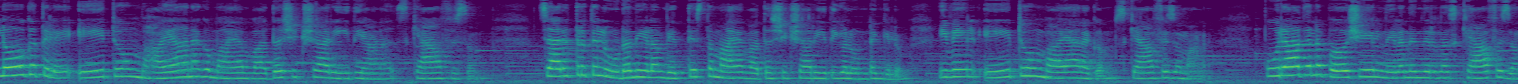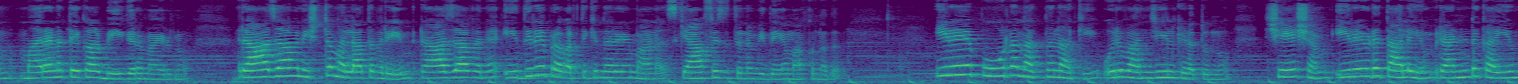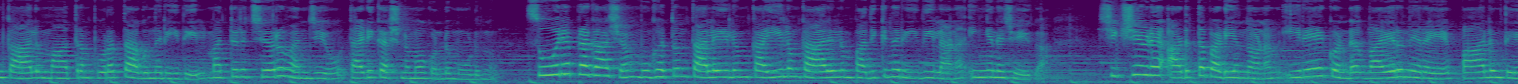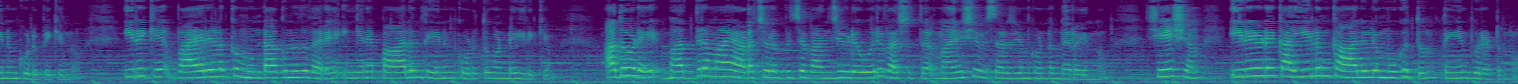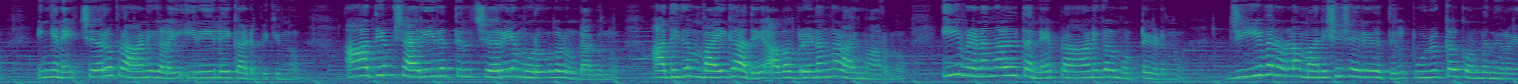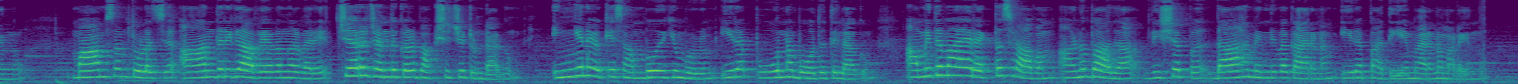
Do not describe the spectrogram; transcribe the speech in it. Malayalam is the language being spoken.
ലോകത്തിലെ ഏറ്റവും ഭയാനകമായ വധശിക്ഷാ രീതിയാണ് സ്കാഫിസം. ചരിത്രത്തിൽ ഉടനീളം വ്യത്യസ്തമായ വധശിക്ഷാ രീതികൾ ഉണ്ടെങ്കിലും ഇവയിൽ ഏറ്റവും ഭയാനകം സ്കാഫിസമാണ്. പുരാതന പേർഷ്യയിൽ നിലനിന്നിരുന്ന സ്കാഫിസം മരണത്തേക്കാൾ ഭീകരമായിരുന്നു. രാജാവിന് ഇഷ്ടമല്ലാത്തവരെയും രാജാവിന് എതിരെ പ്രവർത്തിക്കുന്നവരെയുമാണ് സ്കാഫിസത്തിന് വിധേയമാക്കുന്നത്. ഇരയെ പൂർണ നഗ്നനാക്കി ഒരു വഞ്ചിയിൽ കിടത്തുന്നു. ശേഷം ഇരയുടെ തലയും രണ്ട് കൈയും കാലും മാത്രം പുറത്താകുന്ന രീതിയിൽ മറ്റൊരു ചെറുവഞ്ചിയോ തടി കഷ്ണമോ കൊണ്ട് മൂടുന്നു. സൂര്യപ്രകാശം മുഖത്തും തലയിലും കൈയിലും കാലിലും പതിക്കുന്ന രീതിയിലാണ് ഇങ്ങനെ ചെയ്യുക. ശിക്ഷയുടെ അടുത്ത പടിയെന്നോണം ഇരയെ കൊണ്ട് വയറു നിറയെ പാലും തേനും കുടിപ്പിക്കുന്നു. ഇരയ്ക്ക് വയറിളക്കം ഉണ്ടാകുന്നതുവരെ ഇങ്ങനെ പാലും തേനും കൊടുത്തുകൊണ്ടേയിരിക്കും. അതോടെ ഭദ്രമായി അടച്ചുറപ്പിച്ച വഞ്ചിയുടെ ഒരു വശത്ത് മനുഷ്യ വിസർജ്യം കൊണ്ട് നിറയുന്നു. ശേഷം ഇരയുടെ കയ്യിലും കാലിലും മുഖത്തും തേൻ പുരട്ടുന്നു. ഇങ്ങനെ ചെറു പ്രാണികളെ ഇരയിലേക്ക് അടുപ്പിക്കുന്നു. ആദ്യം ശരീരത്തിൽ ചെറിയ മുറിവുകൾ ഉണ്ടാകുന്നു. അധികം വൈകാതെ അവ വ്രണങ്ങളായി മാറുന്നു. ഈ വ്രണങ്ങളിൽ തന്നെ പ്രാണികൾ മുട്ടയിടുന്നു. ജീവനുള്ള മനുഷ്യ ശരീരത്തിൽ പുഴുക്കൾ കൊണ്ട് നിറയുന്നു. മാംസം തുളച്ച് ആന്തരിക അവയവങ്ങൾ വരെ ചെറു ജന്തുക്കൾ ഭക്ഷിച്ചിട്ടുണ്ടാകും. ഇങ്ങനെയൊക്കെ സംഭവിക്കുമ്പോഴും ഇര പൂർണ ബോധത്തിലാകും അമിതമായ രക്തസ്രാവം അണുബാധ വിശപ്പ് ദാഹം എന്നിവ കാരണം ഇര പതിയെ മരണമടയുന്നു.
